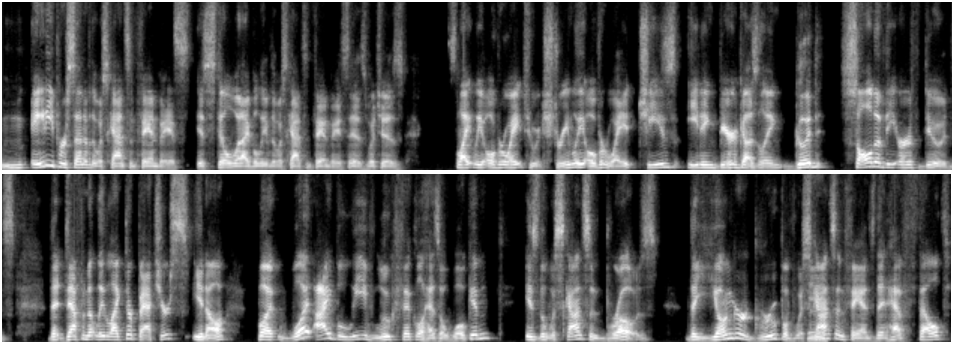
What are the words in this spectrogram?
80% of the Wisconsin fan base is still what I believe the Wisconsin fan base is, which is slightly overweight to extremely overweight, cheese eating, beer guzzling, good salt of the earth dudes that definitely like their batchers, you know. But what I believe Luke Fickell has awoken is the Wisconsin bros, the younger group of Wisconsin fans that have felt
